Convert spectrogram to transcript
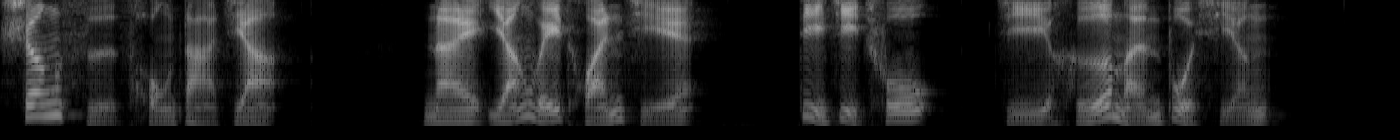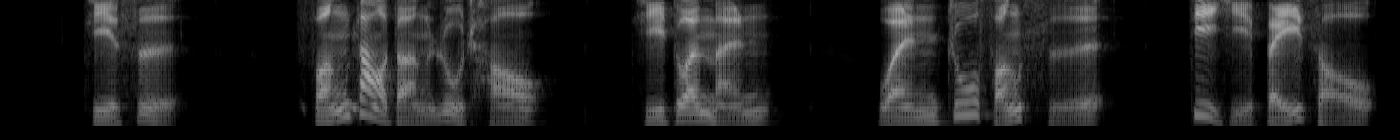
生死从大家。”乃扬为团结。帝既出。即合门不行。己巳，冯道等入朝，即端门，闻朱逢死，帝以北走。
